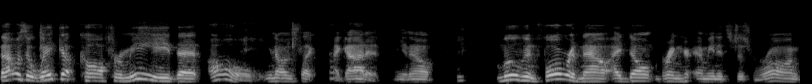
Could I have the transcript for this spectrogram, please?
that was a wake up call for me that, oh, you know, it's like, I got it, you know. Moving forward now, I don't bring her, I mean, it's just wrong,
